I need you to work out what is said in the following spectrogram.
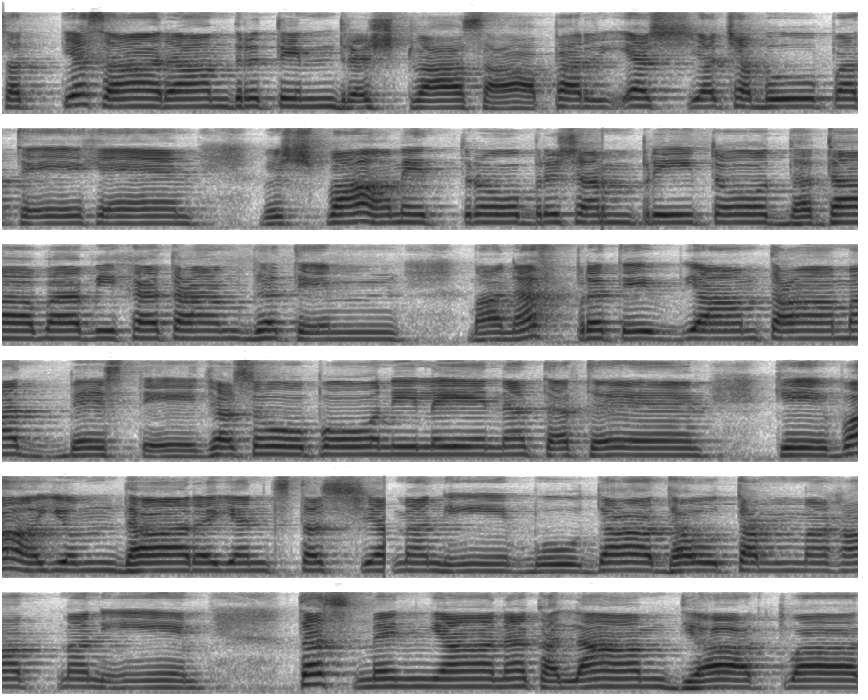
सत्यसारां धृतिं दृष्ट्वा सा पर्यश्य च भूपतेः। विश्वामित्रो भृशं प्रीतो दधावविहतां गतिं। मनः पृथिव्यां तामद्भिस्तेजसोपोनिलेन तत्। के वायुं धारयन्स्तस्य मनी भूदाधौ तं महात्मनि तस्मिन् ज्ञानकलां ध्यात्वा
